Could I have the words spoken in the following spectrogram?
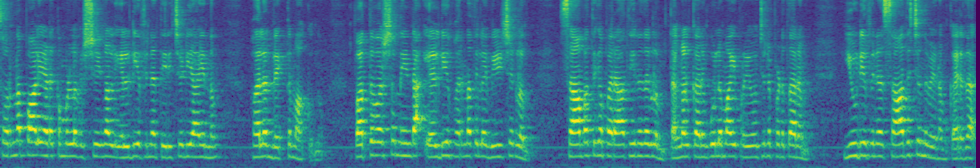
സ്വർണപ്പാളി അടക്കമുള്ള വിഷയങ്ങൾ എൽ ഡി എഫിന് തിരിച്ചടിയായെന്നും ഫലം വ്യക്തമാക്കുന്നു. പത്ത് വർഷം നീണ്ട എൽ ഡി എഫ് ഭരണത്തിലെ വീഴ്ചകളും സാമ്പത്തിക പരാധീനതകളും തങ്ങൾക്ക് അനുകൂലമായി പ്രയോജനപ്പെടുത്താനും യു ഡി എഫിന് സാധിച്ചെന്ന് വേണം കരുതാൻ.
